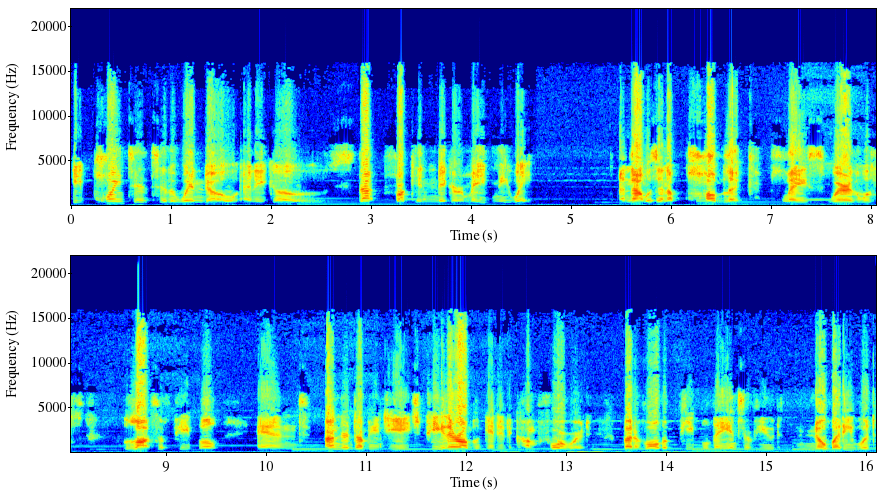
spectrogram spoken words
he pointed to the window and he goes, "That fucking nigger made me wait." And that was in a public place where there was lots of people and under WDHP, they're obligated to come forward. But of all the people they interviewed, nobody would.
